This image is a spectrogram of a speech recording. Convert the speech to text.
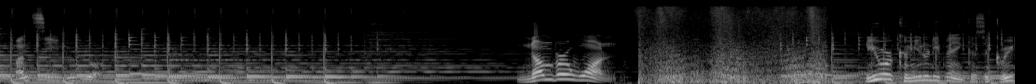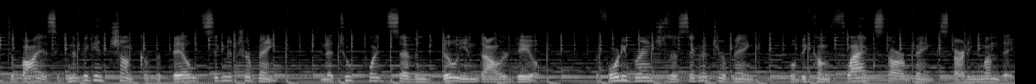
in Monsey, New York. Number 1 New York Community Bank has agreed to buy a significant chunk of the failed Signature Bank in a $2.7 billion deal. The 40 branches of Signature Bank will become Flagstar Bank starting Monday.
